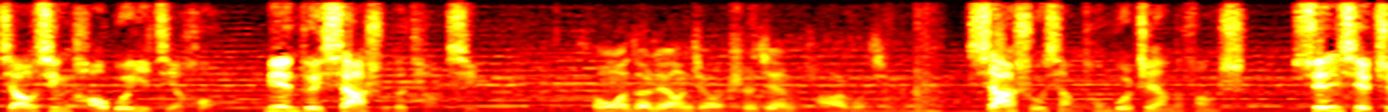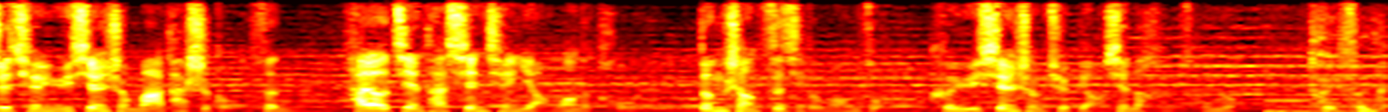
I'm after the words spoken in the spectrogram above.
侥幸逃过一劫后，面对下属的挑衅。从我的两脚之间爬过去。下属想通过这样的方式宣泄之前于先生骂他是狗的愤怒，他要践踏先前仰望的头人，登上自己的王座。可于先生却表现得很从容，腿分开，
